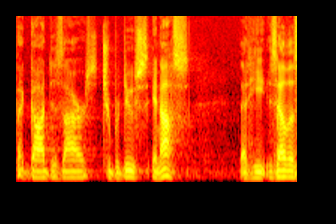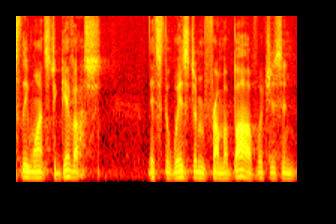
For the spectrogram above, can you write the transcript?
that God desires to produce in us, that He zealously wants to give us. It's the wisdom from above, which is in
